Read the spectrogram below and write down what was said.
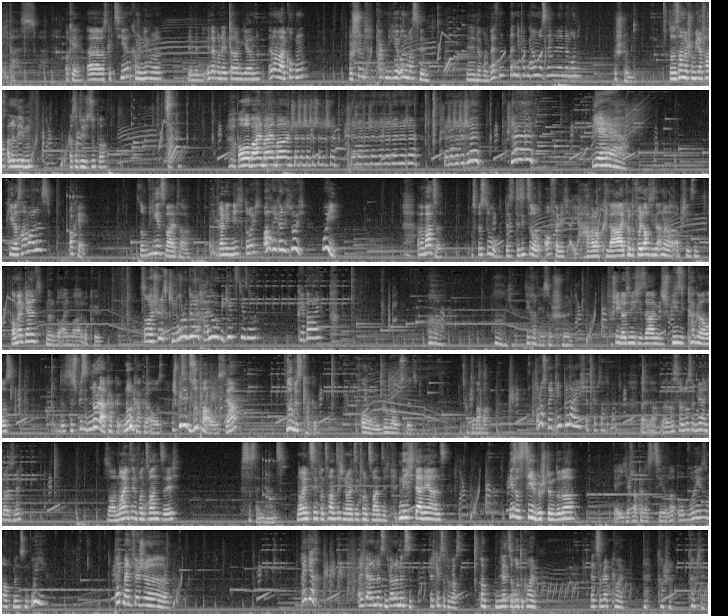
Lieber Okay, äh, was gibt's hier? Kann man irgendwo in den Hintergrund interagieren? Immer mal gucken. Bestimmt packen die hier irgendwas hin. In den Hintergrund. Wetten? Wetten, die packen hier irgendwas hin in den Hintergrund? Bestimmt. So, das haben wir schon wieder fast alle Leben. Das ist natürlich super. Zack. Oh, beeilen, beeilen, beeilen. Schnell, schnell, schnell, schnell, schnell, schnell, schnell, schnell, schnell, schnell, schnell, schnell, schnell, schnell, schnell, schnell, schnell, schnell. Yeah. Okay, was haben wir alles? Okay. So, wie geht's weiter? Kann ich nicht durch? Oh doch, hier kann ich durch. Ui. Aber warte. Was bist du? Das, das sieht so auffällig. Ja, war doch klar. Ich konnte vorhin auch diesen anderen abschießen. Noch mehr Geld? Nö, nur einmal. Okay. So, schönes Kimono, Girl. Hallo, wie geht's dir so? Okay, bye. Oh. Oh. Die Grafik ist so schön. Ich verstehe Leute nicht, die sagen, das Spiel sieht kacke aus. Das, das Spiel sieht nuller kacke, null kacke aus. Das Spiel sieht super aus, ja? Du bist kacke. Oh, geroastet. Jetzt kommt die Mama. Oh, das ist mein Kind beleidigt. Jetzt gibt's auch mal. Äh, ja, was ist los mit mir? Ich weiß es nicht. So, 19 von 20. Ist das dein Ernst? 19 von 20, 19 von 20. Nicht dein Ernst. Hier ist das Ziel bestimmt, oder? Ja, ich ist locker das Ziel, oder? Oh, wo hier sind noch Münzen? Ui. Pac-Man-Fische. Ah, Ich will alle Münzen, ich will alle Münzen. Vielleicht gibt's dafür was. Komm, die letzte rote Coin. Letzte Red Coin. Komm schon, komm schon.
